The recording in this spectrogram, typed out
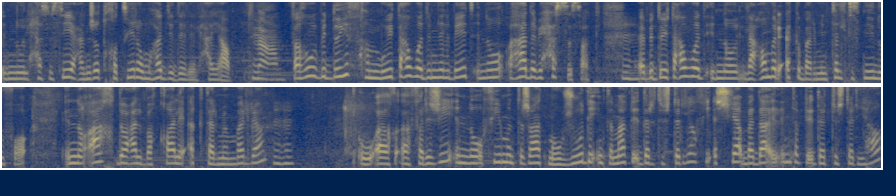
إنه الحساسية عن جد خطيرة ومهددة للحياة. نعم. فهو بده يفهم ويتعود من البيت إنه هذا بيحسسك بده يتعود إنه لعمر أكبر من ثلاث سنين وفوق إنه اخذه على البقالة أكثر من مرة. وافرجيه إنه في منتجات موجودة أنت ما بتقدر تشتريها وفي أشياء بدائل أنت بتقدر تشتريها.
